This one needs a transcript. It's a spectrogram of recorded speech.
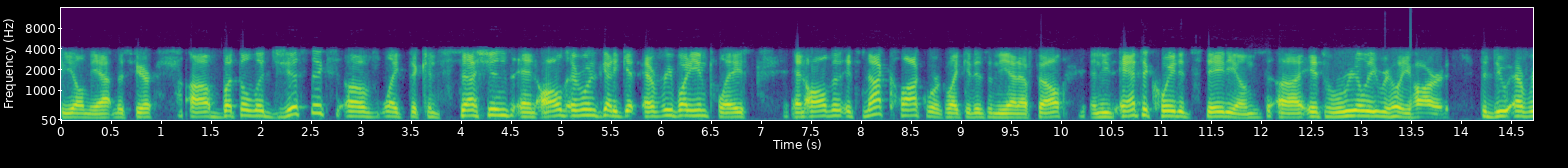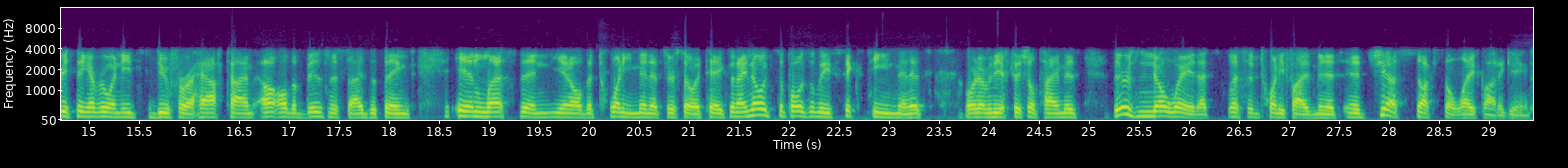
feel and the atmosphere. Uh, but the logistics of like the concessions and all everyone's got to get everybody in place and all the it's not clockwork like it is in the NFL and these antiquated stadiums. Uh, it's really really hard to do everything everyone needs to do for a halftime, all the business sides of things, in less than you know the 20 minutes or so it takes. And I know it's supposedly 16 minutes or whatever the official time is. There's no way that's less than 25 minutes, and it just sucks the life out of games.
